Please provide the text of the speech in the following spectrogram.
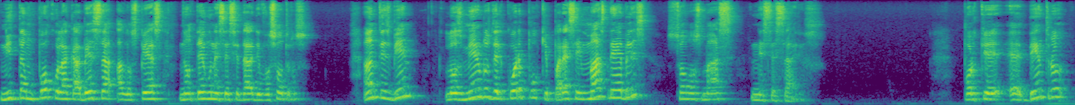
ni tampoco la cabeza a los pies, no tengo necesidad de vosotros. Antes bien, los miembros del cuerpo que parecen más débiles son los más necesarios. Porque eh, dentro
